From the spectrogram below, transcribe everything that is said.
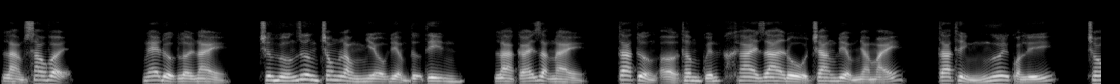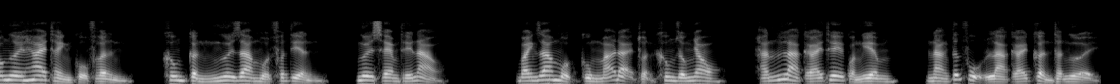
làm sao vậy? Nghe được lời này, Trương Hướng Dương trong lòng nhiều điểm tự tin, là cái dạng này, ta tưởng ở thâm quyến khai ra đồ trang điểm nhà máy, ta thỉnh ngươi quản lý, cho ngươi hai thành cổ phần, không cần ngươi ra một phân tiền, ngươi xem thế nào. Bánh ra một cùng mã đại thuận không giống nhau, hắn là cái thê quản nghiêm, nàng tức phụ là cái cẩn thận người,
